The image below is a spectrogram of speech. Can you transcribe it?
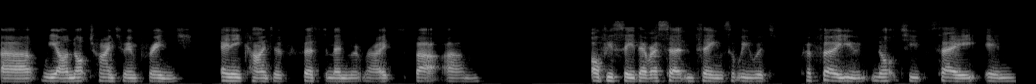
Uh, we are not trying to infringe any kind of First Amendment rights, but um, obviously there are certain things that we would prefer you not to say in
